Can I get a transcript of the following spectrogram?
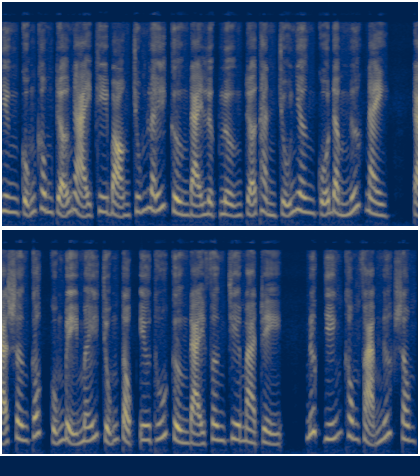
nhưng cũng không trở ngại khi bọn chúng lấy cường đại lực lượng trở thành chủ nhân của đầm nước này, cả sơn cốc cũng bị mấy chủng tộc yêu thú cường đại phân chia mà trị, nước giếng không phạm nước sông,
